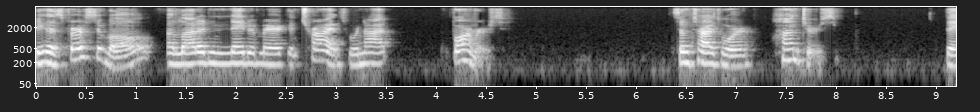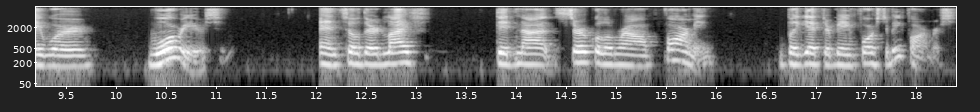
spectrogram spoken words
Because first of all, a lot of Native American tribes were not farmers. Some tribes were hunters. They were warriors. And so their life did not circle around farming, but yet they're being forced to be farmers.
